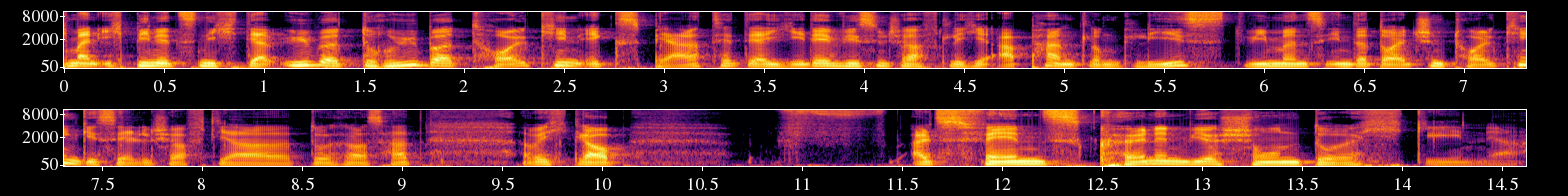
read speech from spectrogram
ich meine, ich bin jetzt nicht der überdrüber Tolkien-Experte, der jede wissenschaftliche Abhandlung liest, wie man es in der deutschen Tolkien-Gesellschaft ja durchaus hat. Aber ich glaube, als Fans können wir schon durchgehen, ja.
